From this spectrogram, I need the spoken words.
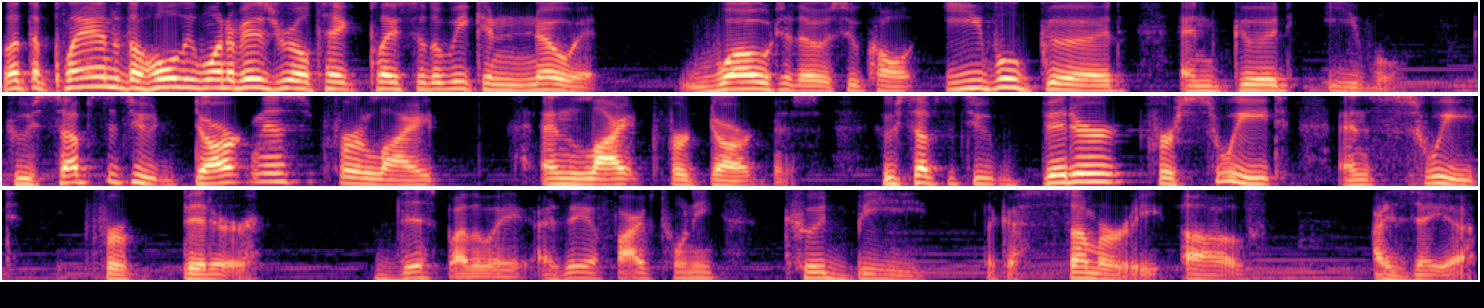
Let the plan of the Holy One of Israel take place so that we can know it. Woe to those who call evil good and good evil, who substitute darkness for light and light for darkness, who substitute bitter for sweet and sweet for bitter. This, by the way, Isaiah 520 could be like a summary of Isaiah,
